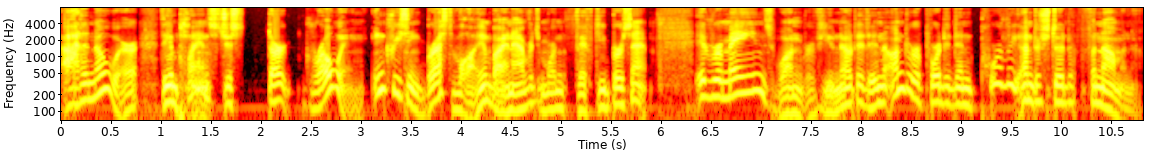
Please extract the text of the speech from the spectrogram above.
Out of nowhere, the implants just start growing, increasing breast volume by an average of more than 50%. It remains, one review noted, an underreported and poorly understood phenomenon.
